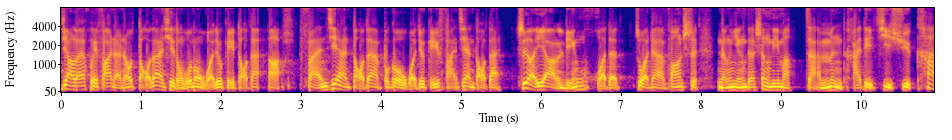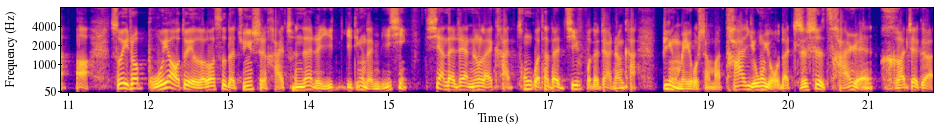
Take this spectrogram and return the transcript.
将来会发展成导弹系统不动我就给导弹啊，反舰导弹不够我就给反舰导弹，这样灵活的作战方式能赢得胜利吗？咱们还得继续看啊。所以说，不要对俄罗斯的军事还存在着一一定的迷信。现代战争来看，通过他的基辅的战争看，并没有什么，他拥有的只是残忍和这个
